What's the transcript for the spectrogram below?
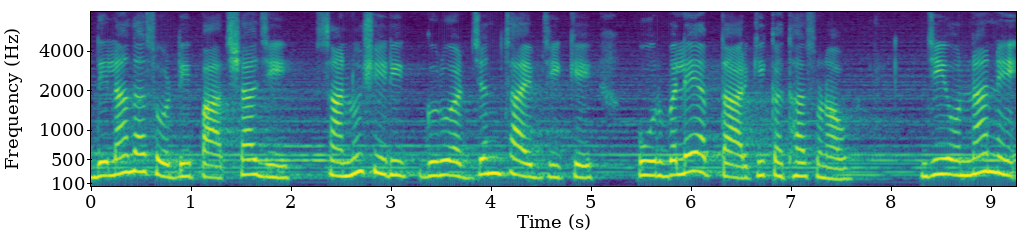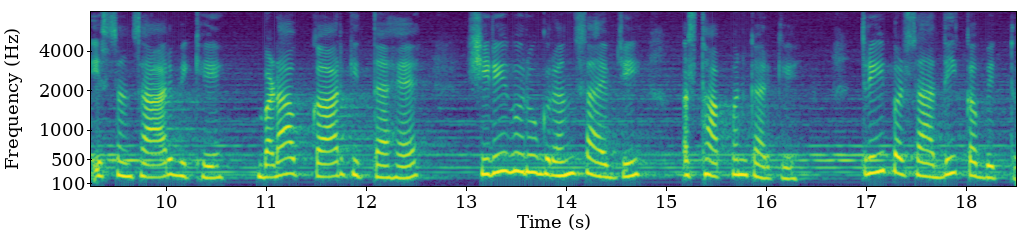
ਦਿਲਾਂ ਦਾ ਸੋਢੀ ਪਾਤਸ਼ਾਹ ਜੀ, ਸਾਨੂੰ ਸ੍ਰੀ ਗੁਰੂ ਅਰਜਨ ਸਾਹਿਬ ਜੀ ਕੇ ਪੂਰਬਲੇ ਅਵਤਾਰ ਕੀ ਕਥਾ ਸੁਣਾਓ। ਜੀ ਉਹਨਾਂ ਨੇ ਇਸ ਸੰਸਾਰ ਵਿਖੇ ਬੜਾ ਉਪਕਾਰ ਕੀਤਾ ਹੈ। ਸ੍ਰੀ ਗੁਰੂ ਗ੍ਰੰਥ ਸਾਹਿਬ ਜੀ ਸਥਾਪਨ ਕਰਕੇ ਤ੍ਰੀ ਪ੍ਰਸਾਦੀ ਕਬਿਤ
